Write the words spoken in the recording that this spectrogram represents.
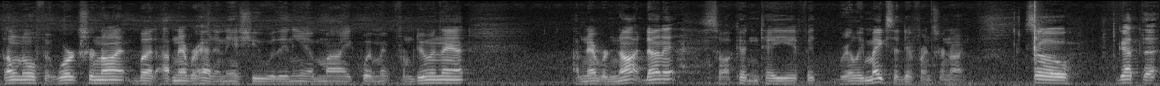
I don't know if it works or not, but I've never had an issue with any of my equipment from doing that. I've never not done it, so I couldn't tell you if it really makes a difference or not. So, got the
